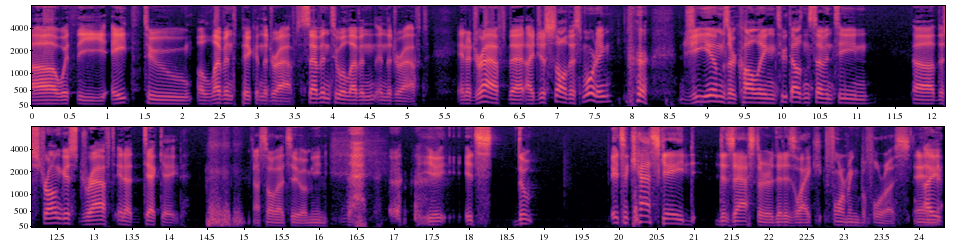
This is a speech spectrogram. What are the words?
uh, with the eighth to eleventh pick in the draft, seven to eleven in the draft, in a draft that I just saw this morning. GMs are calling 2017 uh, the strongest draft in a decade. I saw that too. I mean, it's the it's a cascade disaster that is like forming before us, and I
